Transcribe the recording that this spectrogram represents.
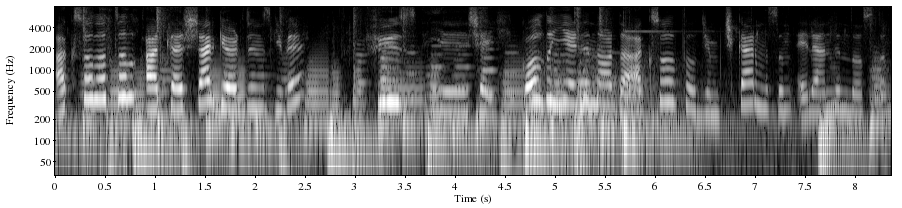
Axolotl arkadaşlar gördüğünüz gibi Füz e, şey Golden yerinin orada. Axolotl'cım çıkar mısın? Elendin dostum.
